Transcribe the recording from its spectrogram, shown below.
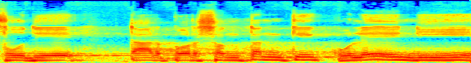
ফু দিয়ে তারপর সন্তানকে কোলে নিয়ে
